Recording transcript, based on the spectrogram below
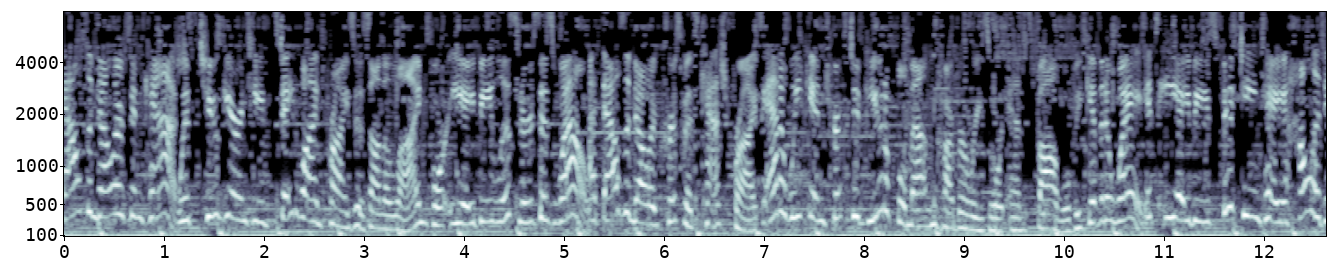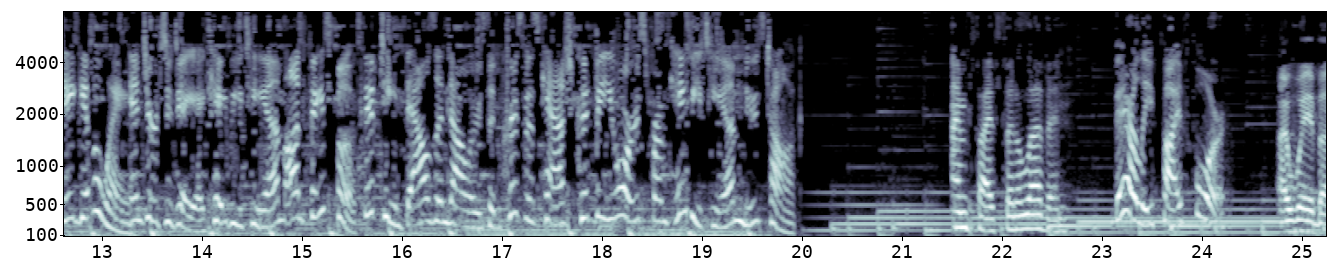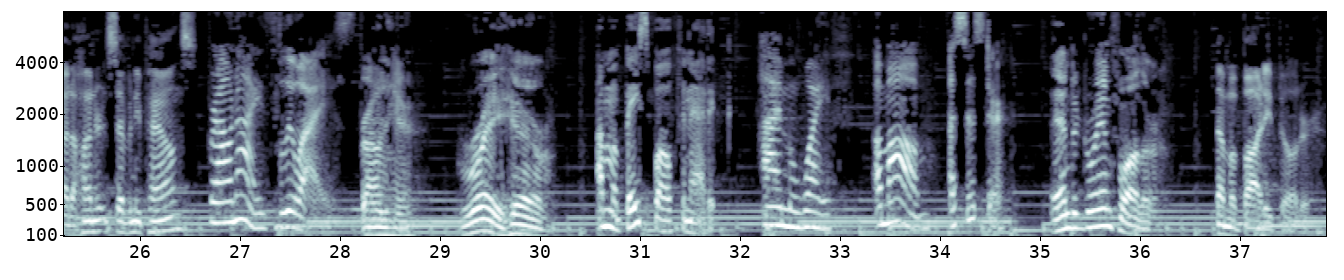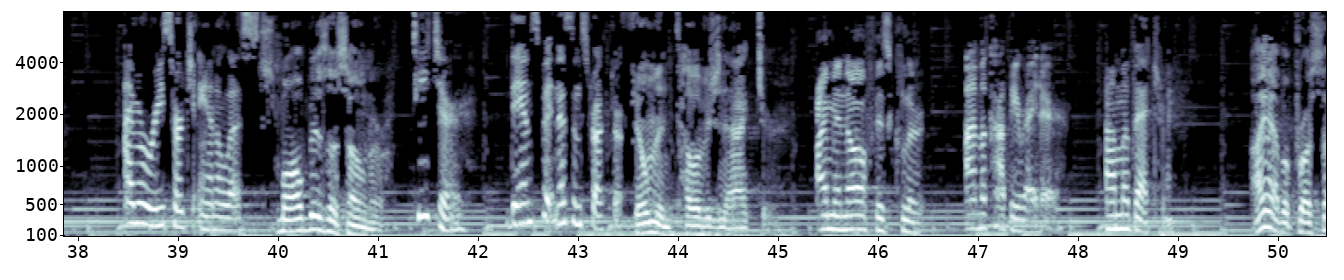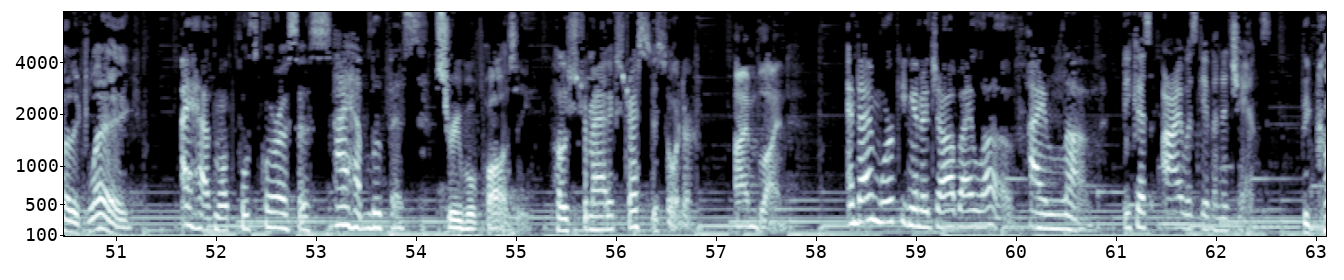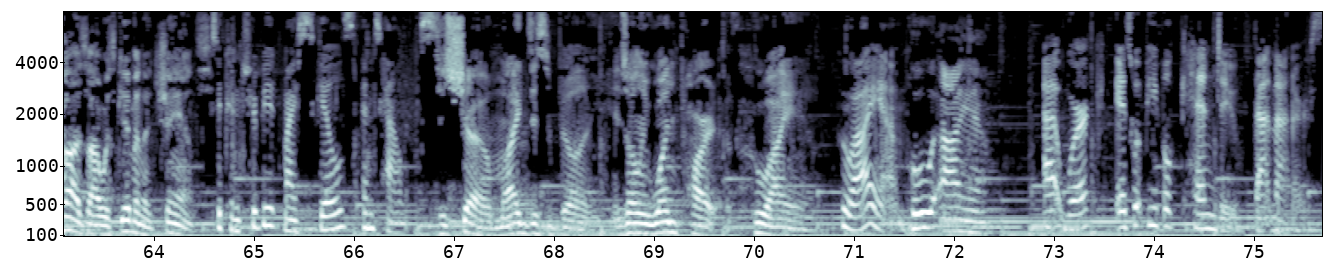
in cash with two guaranteed statewide prizes on the line for EAB listeners as well. A $1,000 Christmas cash prize and a weekend trip to beautiful Mountain Harbor Resort and Spa will be given away. It's EAB's 15K holiday giveaway. Enter today at KBTM on Facebook. $15,000 in Christmas cash could be yours from KBTM News Talk. I'm 5 foot 11. Barely five four. I weigh about 170 pounds. Brown eyes. Blue eyes. Brown hair. Gray hair. I'm a baseball fanatic. I'm a wife. A mom. A sister. And a grandfather. I'm a bodybuilder. I'm a research analyst. Small business owner. Teacher. Dance fitness instructor. Film and television actor. I'm an office clerk. I'm a copywriter. I'm a veteran. I have a prosthetic leg. I have multiple sclerosis. I have lupus. Cerebral palsy. Post traumatic stress disorder. I'm blind. And I'm working in a job I love. I love. Because I was given a chance. Because I was given a chance. To contribute my skills and talents. To show my disability is only one part of who I am. Who I am. Who I am. At work, it's what people can do that matters.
